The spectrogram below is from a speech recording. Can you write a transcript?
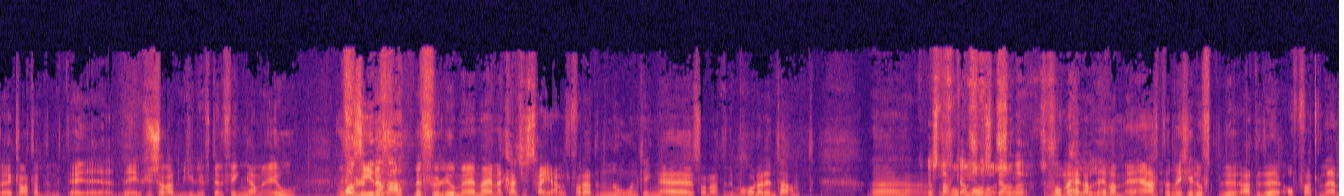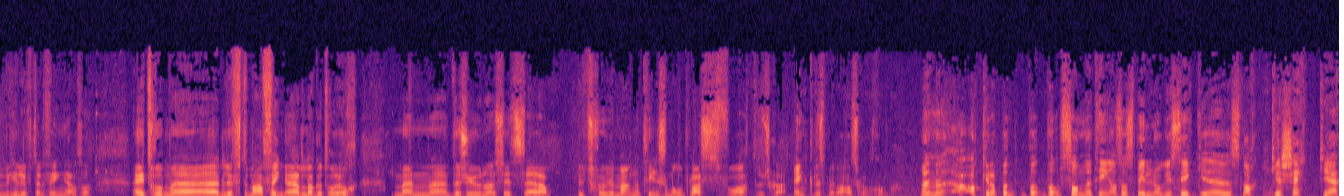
Det er klart at det, det er jo ikke sånn at vi ikke lufter en finger. Vi er jo Du må si det, da. Vi, vi følger jo med. Nei, vi kan ikke si alt. For noen ting er sånn at du må holde det internt. Uh, Skal snakke med oss, Bjørne. Så, så får vi heller leve med at, vi ikke luft, at det oppfattende er at vi ikke lufter en finger. Så jeg tror vi lufter mer fingre enn dere tror. Men eh, til sjuende og sist er det utrolig mange ting som må på plass for at du skal, enkle spillere skal komme. Men, men akkurat på, på, på sånne ting, altså spillelogistikk, eh, snakke, sjekke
